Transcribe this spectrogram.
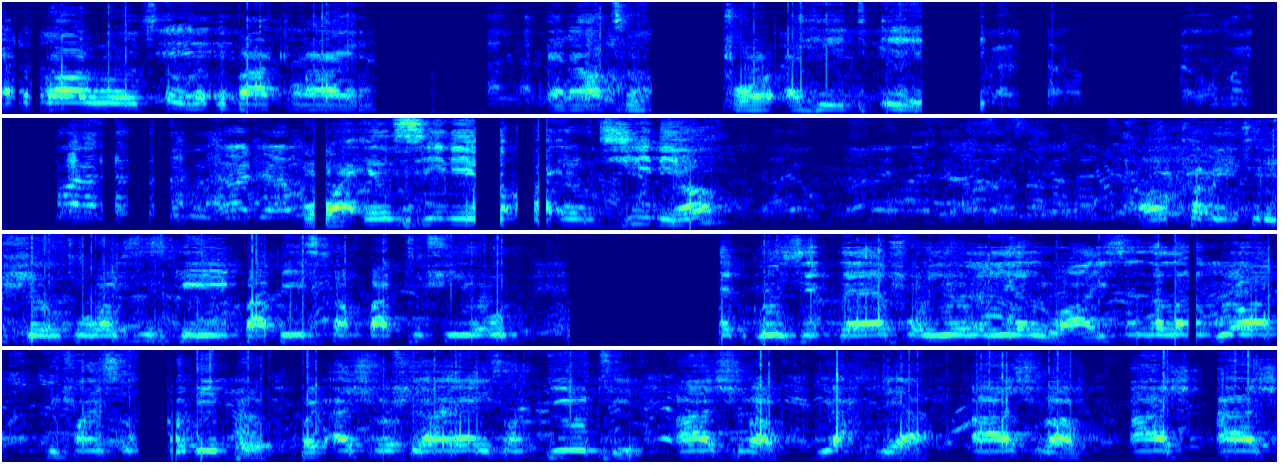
and the ball rolls over the back line and out for a hit in. Wail Senior, Wail Junior, all coming to the field to watch this game. Babi's come back to field. It goes in there for Yola Yelwa. He sends a long run. He finds some people. But Ashraf Yahya is on duty. Ashraf, Yahya, Ashraf, Ash, Ash,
